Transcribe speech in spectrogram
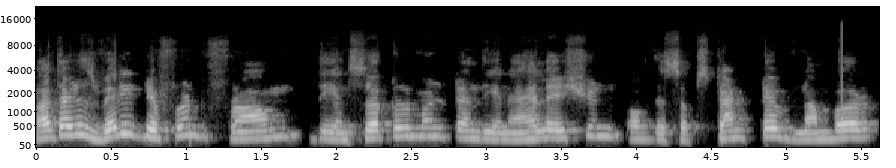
But that is very different from the encirclement and the annihilation of the substantive number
